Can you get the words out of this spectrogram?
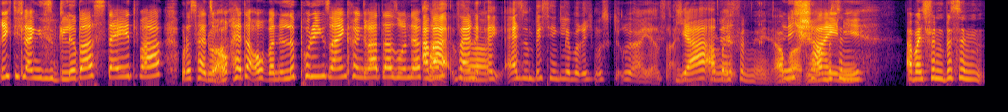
richtig lange in diesem Glibber-State war, wo das halt so Ja. auch hätte auch Vanillepudding sein können, gerade da so in der Pfanne. Aber weil, Ja. äh, also ein bisschen glibberig muss Rührei ja sein. ja, aber Nee, ich find, nee, aber, nicht ja, shiny. Aber ich finde ein bisschen,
